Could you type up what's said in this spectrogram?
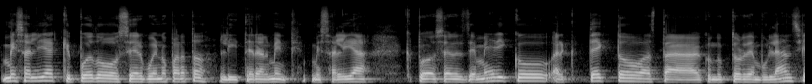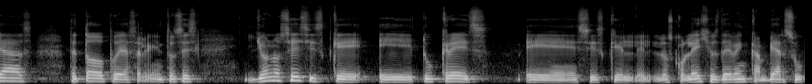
me salía que puedo ser bueno para todo, literalmente, me salía que puedo ser desde médico, arquitecto, hasta conductor de ambulancias, de todo podía salir, entonces yo no sé si es que eh, tú crees, eh, si es que los colegios deben cambiar su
